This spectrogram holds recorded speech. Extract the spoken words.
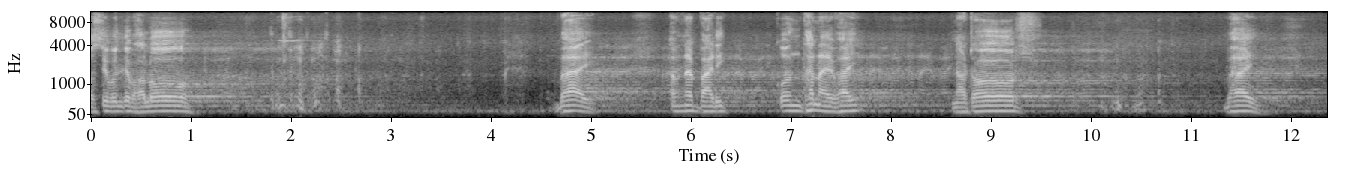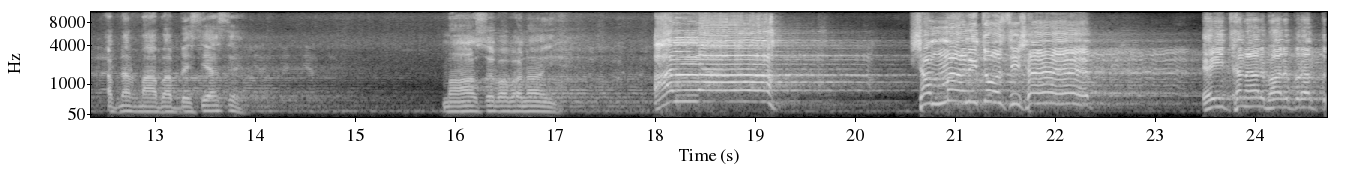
ওসি বলতে ভালো। ভাই, আপনার বাড়ি কোন থানায় ভাই? নাটোর। ভাই আপনার মা বাপ বেঁচে আছে? মা আছে বাবা নাই। আল্লাহ! সম্মানিত ওসি সাহেব এই থানার ভারপ্রাপ্ত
